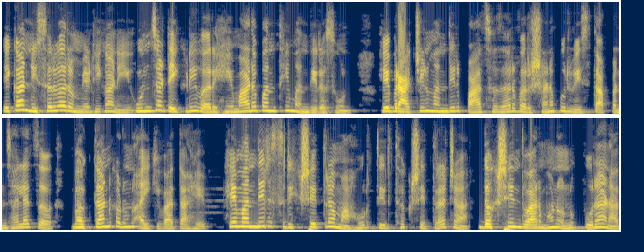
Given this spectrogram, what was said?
एका निसर्गरम्य ठिकाणी उंच टेकडीवर हेमाडपंथी मंदिर असून हे प्राचीन मंदिर पाच हजार वर्षांपूर्वी स्थापन झाल्याचं भक्तांकडून ऐकिवात आहे. हे मंदिर श्री क्षेत्र माहूर तीर्थक्षेत्राच्या दक्षिणद्वार दक्षिण द्वार म्हणून पुराणात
